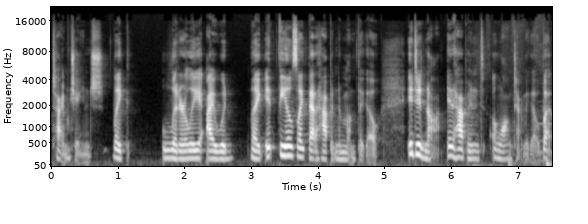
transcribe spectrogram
time change. Like literally I would like it feels like that happened a month ago. It did not. It happened a long time ago, but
